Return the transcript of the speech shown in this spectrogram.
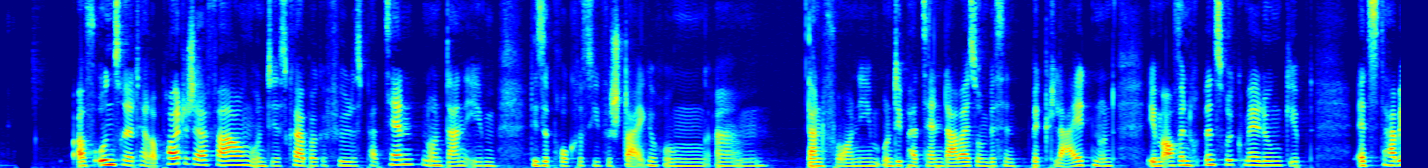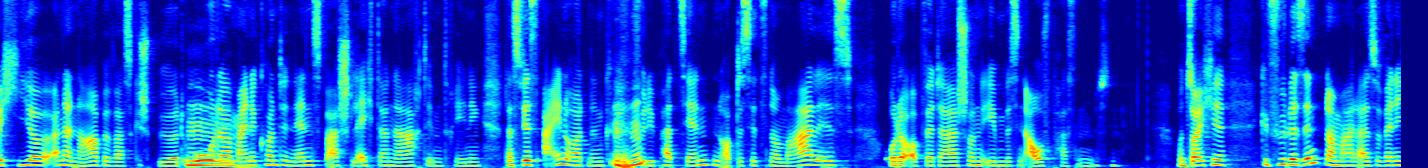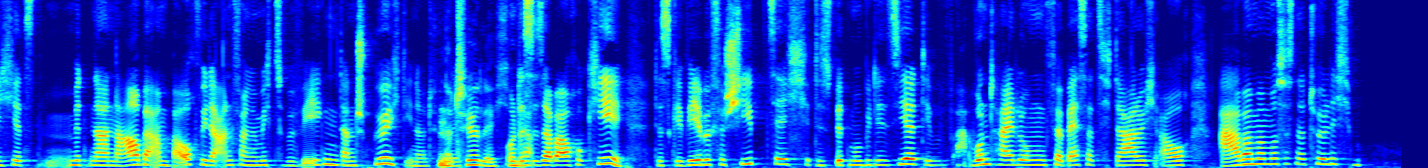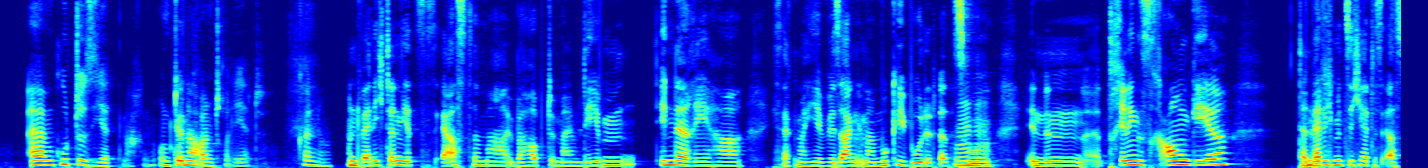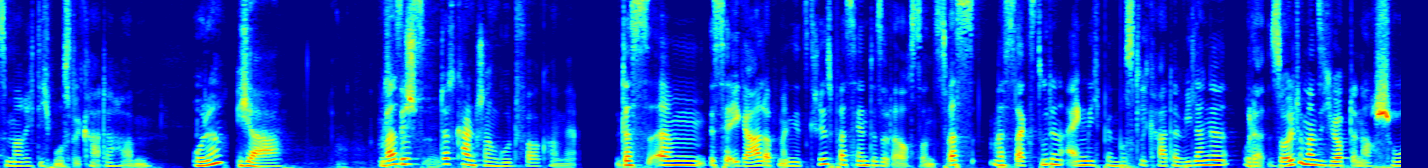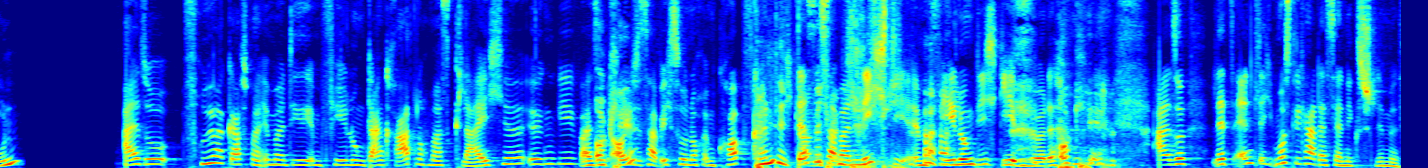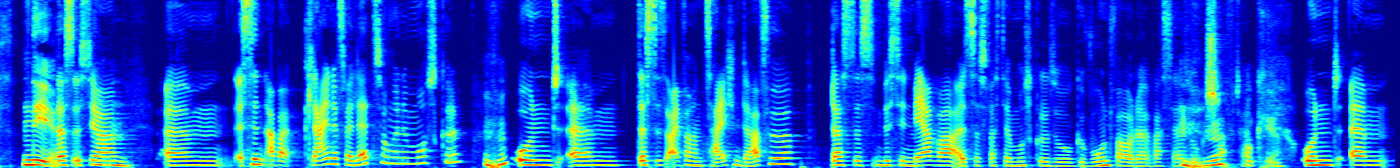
auf unsere therapeutische Erfahrung und das Körpergefühl des Patienten und dann eben diese progressive Steigerung ähm, dann vornehmen und die Patienten dabei so ein bisschen begleiten und eben auch wenn es Rückmeldungen gibt, jetzt habe ich hier an der Narbe was gespürt mhm. oder meine Kontinenz war schlechter nach dem Training, dass wir es einordnen können mhm. für die Patienten, ob das jetzt normal ist oder ob wir da schon eben ein bisschen aufpassen müssen. Und solche Gefühle sind normal. Also wenn ich jetzt mit einer Narbe am Bauch wieder anfange, mich zu bewegen, dann spüre ich die natürlich. Natürlich. Und das ja. ist aber auch okay. Das Gewebe verschiebt sich, das wird mobilisiert, die Wundheilung verbessert sich dadurch auch. Aber man muss es natürlich ähm, gut dosiert machen und gut genau. kontrolliert. Genau. Und wenn ich dann jetzt das erste Mal überhaupt in meinem Leben in der Reha, ich sag mal hier, wir sagen immer Muckibude dazu, mhm. in den äh, Trainingsraum gehe, dann werde ich mit Sicherheit das erste Mal richtig Muskelkater haben, oder? Ja. Was ist, das kann schon gut vorkommen, ja. Das ähm, ist ja egal, ob man jetzt Krebspatient ist oder auch sonst. Was, was sagst du denn eigentlich beim Muskelkater? Wie lange oder sollte man sich überhaupt danach schonen? Also früher gab es mal immer die Empfehlung, dann gerade noch mal das Gleiche irgendwie, weiß okay. ich auch nicht, das habe ich so noch im Kopf. Könnte ich gar Das nicht, ist aber nicht die Empfehlung, die ich geben würde. Okay. Also letztendlich, Muskelkater ist ja nichts Schlimmes. Nee. Das ist ja, mhm. ähm, es sind aber kleine Verletzungen im Muskel mhm. und ähm, das ist einfach ein Zeichen dafür, dass das ein bisschen mehr war als das, was der Muskel so gewohnt war oder was er so mhm. geschafft hat. Okay. Und ähm,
